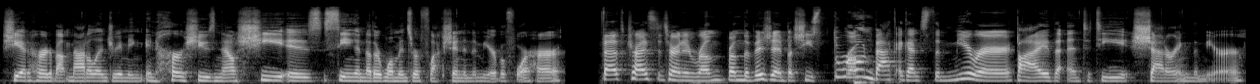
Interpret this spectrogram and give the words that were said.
She had heard about Madeline dreaming in her shoes. Now she is seeing another woman's reflection in the mirror before her. Beth tries to turn and run from the vision, but she's thrown back against the mirror by the entity shattering the mirror.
